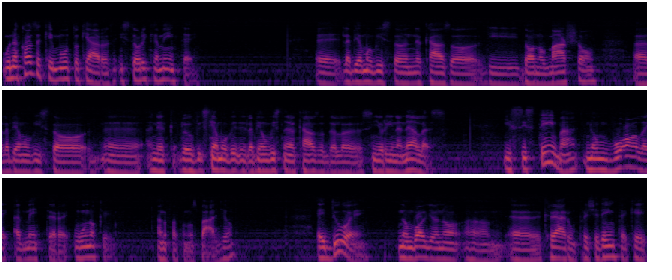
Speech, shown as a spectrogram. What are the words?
Una cosa che è molto chiara storicamente eh, l'abbiamo visto nel caso di Donald Marshall, Uh, l'abbiamo visto, eh, l'abbiamo visto nel caso della signorina Nelles. Il sistema non vuole ammettere, uno, che hanno fatto uno sbaglio, e due, non vogliono um, eh, creare un precedente che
